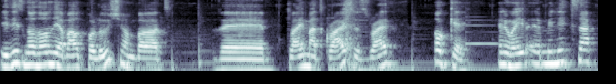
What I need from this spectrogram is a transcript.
It is not only about pollution, but the climate crisis, right? Okay. Anyway, uh, Militza,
